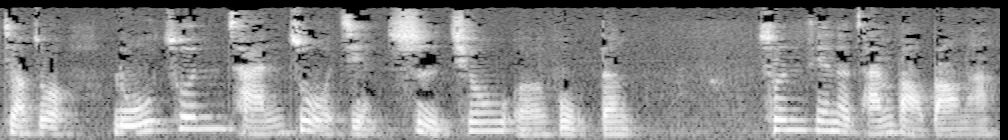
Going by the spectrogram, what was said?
叫做如春蚕作茧，是秋而复登。春天的蚕宝宝呢，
